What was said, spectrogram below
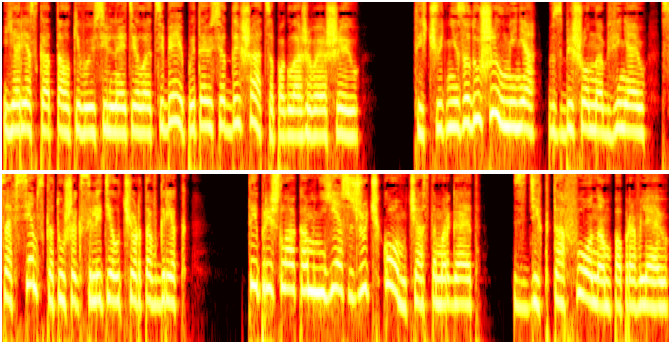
Я резко отталкиваю сильное тело от себя и пытаюсь отдышаться, поглаживая шею. «Ты чуть не задушил меня!» — взбешенно обвиняю. «Совсем с катушек слетел чертов грек!» «Ты пришла ко мне с жучком!» — часто моргает. «С диктофоном!» — поправляю.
